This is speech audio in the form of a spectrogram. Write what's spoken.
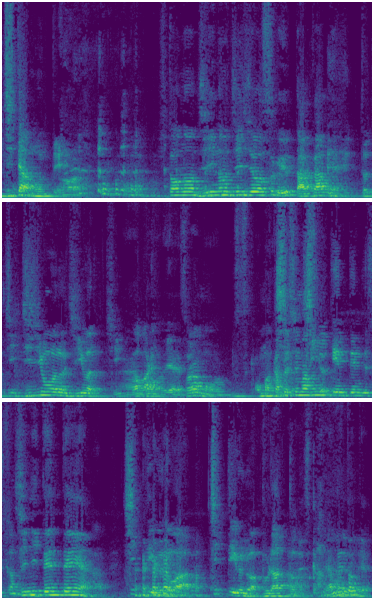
字だもんで。はい。人の字の事情すぐ言ったらあかんねん。どっち？事情の字はどっち？分かれいや、それはもう、お任せします。地に点々ですか？血に点々や。あ地っていうのは地っていうのはブラッドですか？やめとけ。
